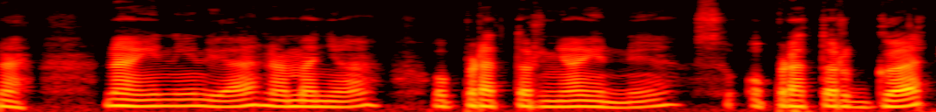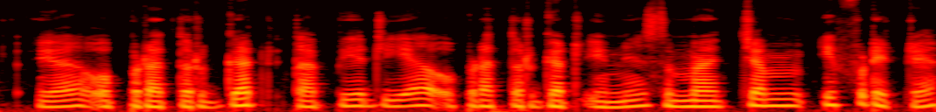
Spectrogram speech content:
nah nah ini dia namanya operatornya ini operator guard ya operator guard tapi dia operator guard ini semacam ifrit ya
